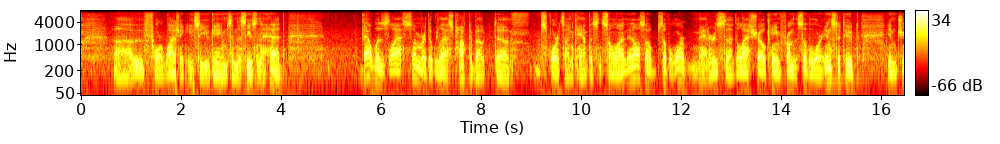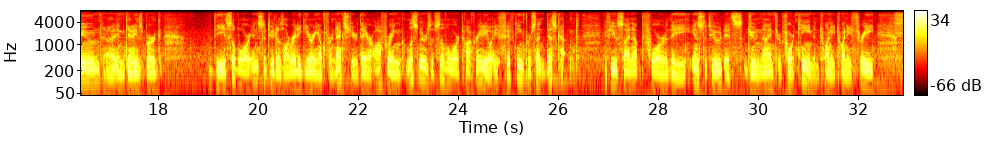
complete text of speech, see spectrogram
uh, for watching ECU games in the season ahead. That was last summer that we last talked about uh, sports on campus and so on, and also Civil War matters. Uh, the last show came from the Civil War Institute in June uh, in Gettysburg the Civil War Institute is already gearing up for next year. They are offering listeners of Civil War Talk Radio a 15% discount. If you sign up for the Institute, it's June 9 through 14 in 2023.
